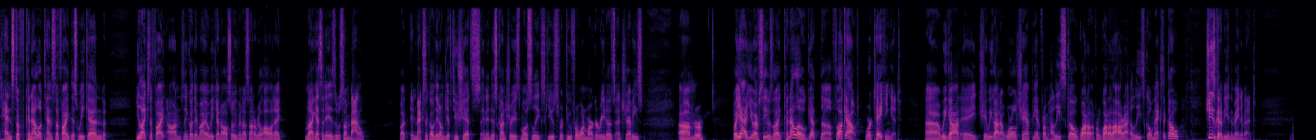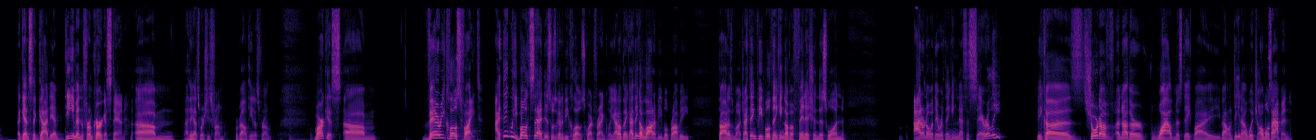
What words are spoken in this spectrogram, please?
tends to Canelo tends to fight this weekend. He likes to fight on Cinco de Mayo weekend, also, even though it's not a real holiday. I mean, I guess it is. It was some battle, but in Mexico they don't give two shits, and in this country it's mostly excuse for two for one margaritas at Chevy's. Um, Sure. but yeah, UFC was like Canelo, get the fuck out. We're taking it. Uh, we got a we got a world champion from Jalisco, Guadal- from Guadalajara, Jalisco, Mexico. She's gonna be in the main event against a goddamn demon from Kyrgyzstan. Um, I think that's where she's from, where Valentina's from. Marcus, um, very close fight. I think we both said this was going to be close. Quite frankly, I don't think. I think a lot of people probably thought as much. I think people thinking of a finish in this one. I don't know what they were thinking necessarily, because short of another wild mistake by Valentina, which almost happened,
